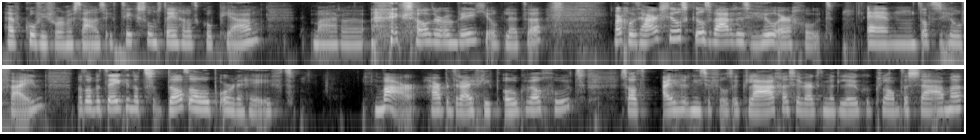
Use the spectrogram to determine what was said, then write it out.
heb koffie voor me staan, dus ik tik soms tegen dat kopje aan. Maar uh, ik zal er een beetje op letten. Maar goed, haar sales skills waren dus heel erg goed. En dat is heel fijn, want dat betekent dat ze dat al op orde heeft. Maar haar bedrijf liep ook wel goed. Ze had eigenlijk niet zoveel te klagen. Ze werkte met leuke klanten samen.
